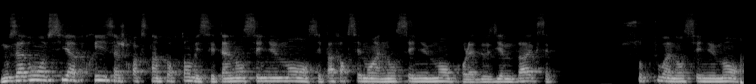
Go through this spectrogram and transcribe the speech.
Nous avons aussi appris, ça je crois que c'est important, mais c'est un enseignement, c'est pas forcément un enseignement pour la deuxième vague, c'est surtout un enseignement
